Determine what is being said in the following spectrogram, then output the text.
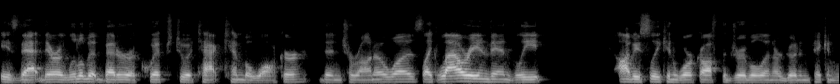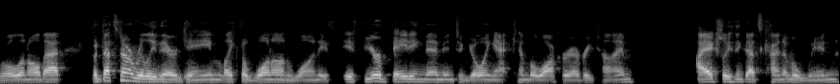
is that they're a little bit better equipped to attack Kemba Walker than Toronto was. Like Lowry and VanVleet obviously can work off the dribble and are good in pick and roll and all that but that's not really their game. Like the one on one, if if you're baiting them into going at Kemba Walker every time, I actually think that's kind of a win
